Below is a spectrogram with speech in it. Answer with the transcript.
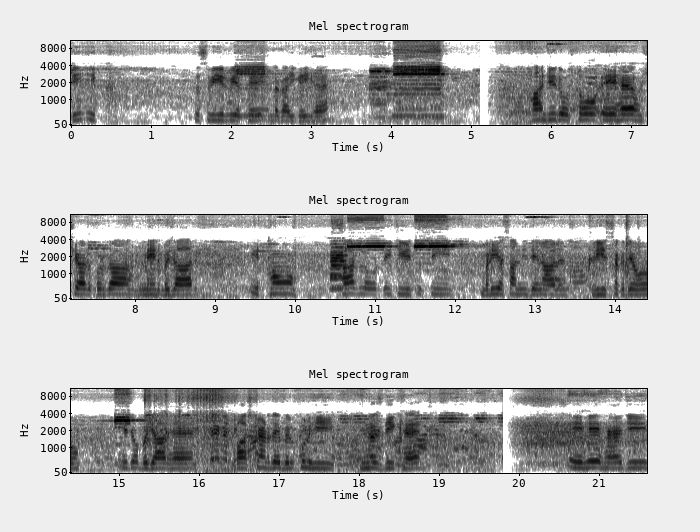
ਦੀ ਇੱਕ ਤਸਵੀਰ ਵੀ ਇੱਥੇ ਲਗਾਈ ਗਈ ਹੈ। ਹਾਂਜੀ ਦੋਸਤੋ, ਇਹ ਹੈ ਹੁਸ਼ਿਆਰਪੁਰ ਦਾ ਮੇਨ ਬਾਜ਼ਾਰ। ਇੱਥੋਂ ਹਰ ਲੋੜ ਦੀ ਚੀਜ਼ ਤੁਸੀਂ ਬੜੀ ਆਸਾਨੀ ਦੇ ਨਾਲ ਖਰੀਦ ਸਕਦੇ ਹੋ। ਇਹ ਜੋ ਬਾਜ਼ਾਰ ਹੈ, ਬੱਸ ਸਟੈਂਡ ਦੇ ਬਿਲਕੁਲ ਹੀ ਨਜ਼ਦੀਕ ਹੈ। ਇਹ ਹੈ ਜੀ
